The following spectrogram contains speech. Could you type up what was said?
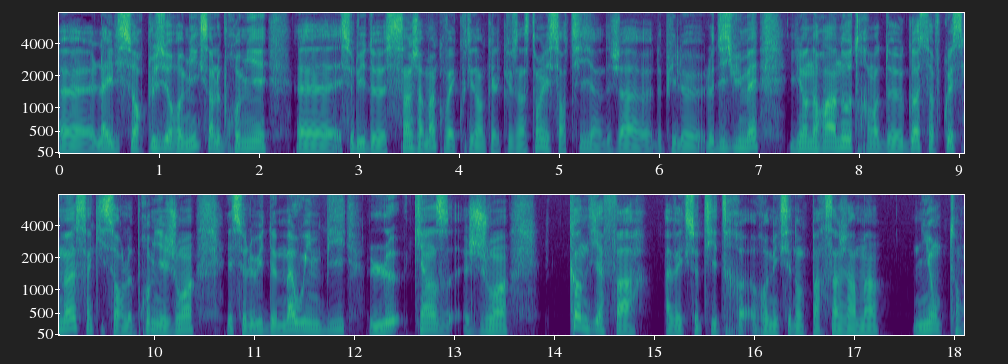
Euh, là, il sort plusieurs remixes. hein. Le premier euh, est celui de Saint-Germain qu'on va écouter dans quelques instants. Il est sorti hein, déjà euh, depuis le, le 18 mai. Il y en aura un autre de Ghost of Christmas qui sort le 1er juin et celui de Mawimbi le 15 juin. Kandiafa avec ce titre remixé donc par Saint-Germain, Nyonton.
